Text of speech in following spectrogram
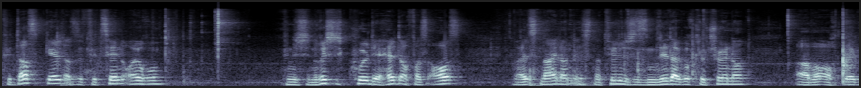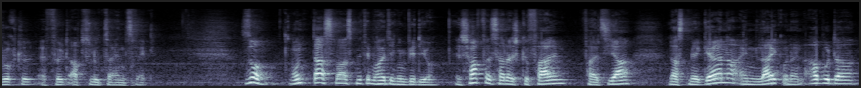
Für das Geld, also für 10 Euro, finde ich den richtig cool. Der hält auch was aus, weil es Nylon ist. Natürlich ist ein Ledergürtel schöner, aber auch der Gürtel erfüllt absolut seinen Zweck. So, und das war's mit dem heutigen Video. Ich hoffe, es hat euch gefallen. Falls ja, lasst mir gerne einen Like und ein Abo da.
